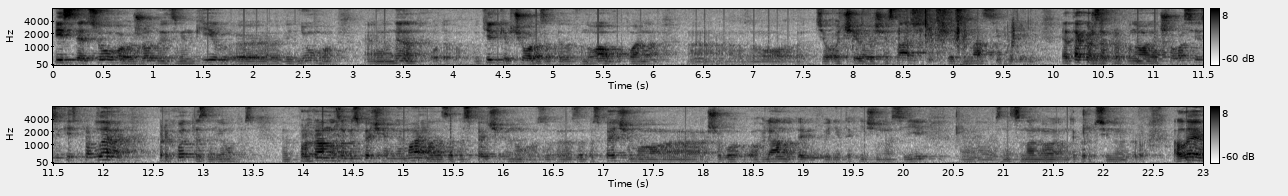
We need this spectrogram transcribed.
Після цього жодних дзвінків е, від нього е, не надходило. Тільки вчора зателефонував буквально е, о чи о чи о 16 чи о 17 годині. Я також запропонував, якщо у вас є якісь проблеми, приходьте, знайомтесь. Програмного забезпечення немає, але ну, забезпечимо, е, щоб оглянути відповідні технічні носії е, з Національного антикорупційного бюро. Але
